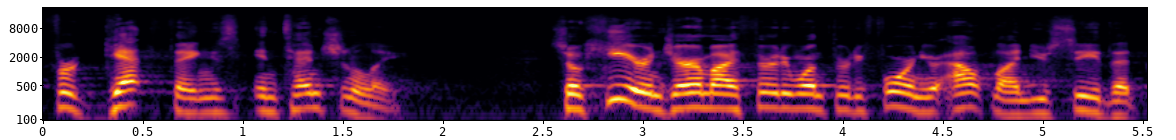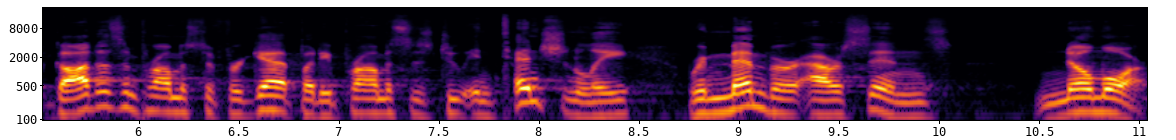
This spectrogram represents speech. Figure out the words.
forget things intentionally. So here in Jeremiah 31 34, in your outline, you see that God doesn't promise to forget, but He promises to intentionally remember our sins no more.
